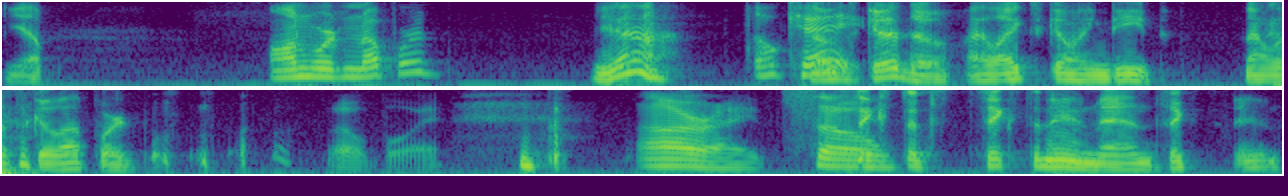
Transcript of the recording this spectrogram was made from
Yep. Onward and upward. Yeah. Okay. That was good though. I liked going deep. Now let's go upward. Oh boy. All right. So six to six to noon, man. Six to noon.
